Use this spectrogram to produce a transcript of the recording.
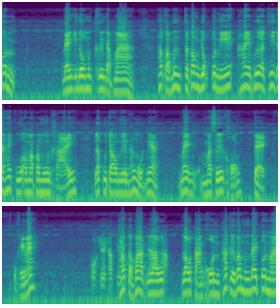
ต้น แดงอินโดมึงคืนกลับมา เท่ากับมึงจะต้องยกต้นนี้ให้เพื่อที่จะให้กูเอามาประมูลขาย แล้วกูจะเอาเงินทั้งหมดเนี่ยแม่งมาซื้อของแจก โอเคไหมโอเคครับพี่เท่ากับว่าเราครับเราต่างคนถ้าเกิดว่ามึงได้ต้นไม้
